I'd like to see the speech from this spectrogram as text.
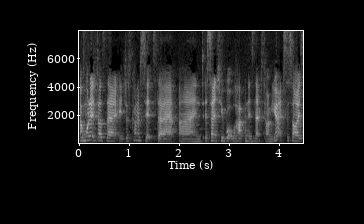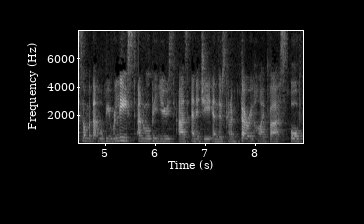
And what it does there, it just kind of sits there and essentially what will happen is next time you exercise, some of that will be released and will be used as energy in those kind of very high bursts of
